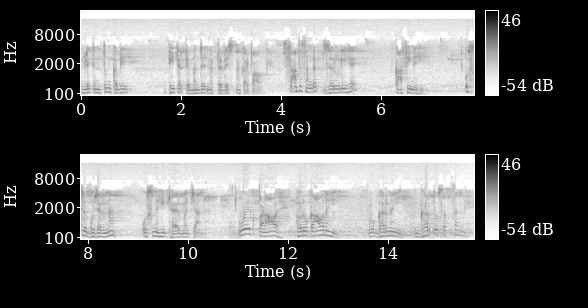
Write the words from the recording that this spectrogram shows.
लेकिन तुम कभी भीतर के मंदिर में प्रवेश न कर पाओगे। साध संगत ज़रूरी है, काफ़ी नहीं। उससे गुजरना, उसमें ही ठहर मत जाना। वो एक पड़ाव है, रुकाव नहीं, वो घर नहीं घर तो सत्संग है।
